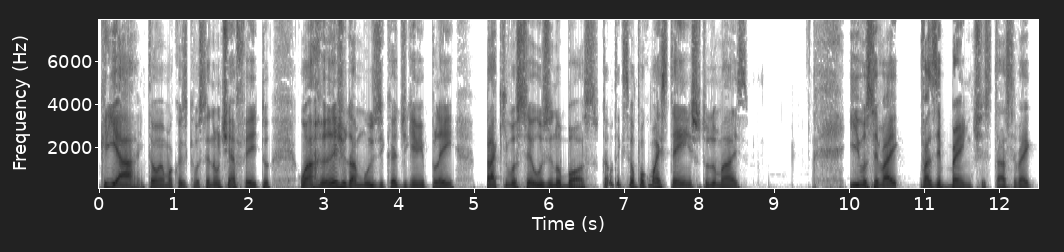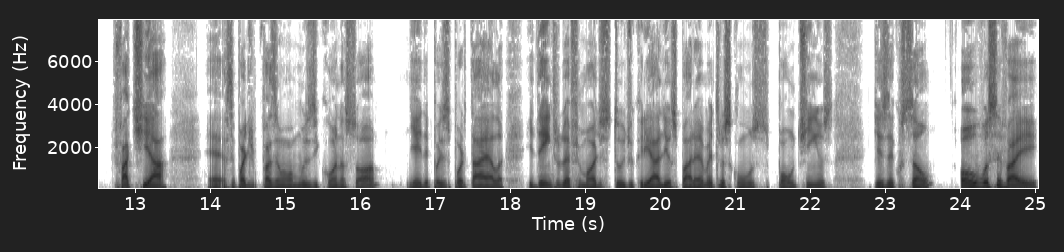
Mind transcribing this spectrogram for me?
criar, então é uma coisa que você não tinha feito, um arranjo da música de gameplay para que você use no boss. Então tem que ser um pouco mais tenso tudo mais. E você vai fazer branches, tá? Você vai fatiar. É, você pode fazer uma musicona só, e aí depois exportar ela e dentro do Fmod Studio criar ali os parâmetros com os pontinhos de execução. Ou você vai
